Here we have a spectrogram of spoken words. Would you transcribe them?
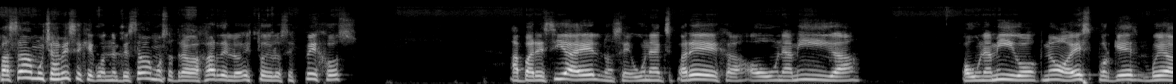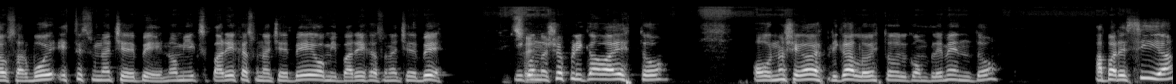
Pasaba muchas veces que cuando empezábamos a trabajar de lo, esto de los espejos, aparecía él, no sé, una expareja o una amiga o un amigo. No, es porque voy a usar, voy, este es un HDP, no mi expareja es un HDP o mi pareja es un HDP. Y cuando yo explicaba esto, o no llegaba a explicarlo esto del complemento, aparecía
